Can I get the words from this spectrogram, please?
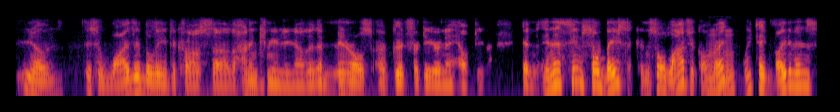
you know, it's widely believed across uh, the hunting community, you know, that, that minerals are good for deer and they help deer. And, and it seems so basic and so logical, right? Mhm. We take vitamins.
